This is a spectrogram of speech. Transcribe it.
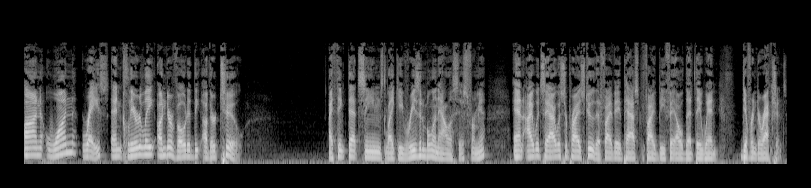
on one race and clearly undervoted the other two. I think that seems like a reasonable analysis from you. And I would say I was surprised too that 5A passed and 5B failed, that they went different directions.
